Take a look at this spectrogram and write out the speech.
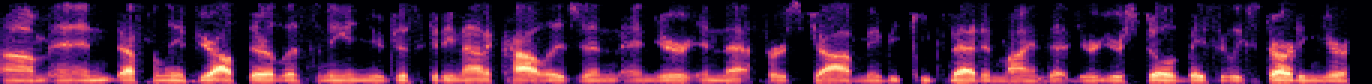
Um, and definitely, if you're out there listening and you're just getting out of college and and you're in that first job, maybe keep that in mind that you're you're still basically starting your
